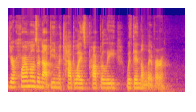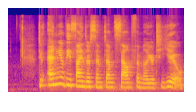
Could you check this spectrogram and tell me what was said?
your hormones are not being metabolized properly within the liver. Do any of these signs or symptoms sound familiar to you?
